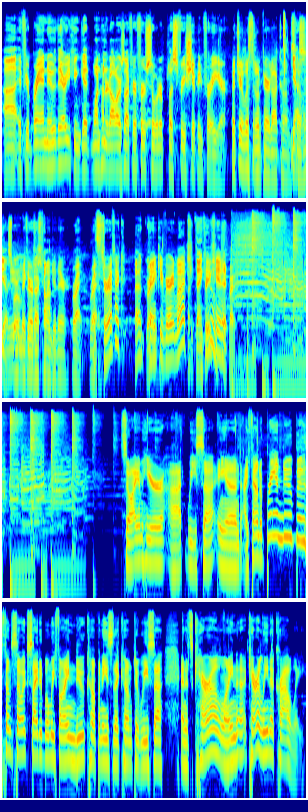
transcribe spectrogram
Uh, if you're brand new there, you can get $100 off your first order plus free shipping for a year. But you're listed on faire.com. Yes, so yes, we're on they can just faire.com. find you there. Right, right. That's terrific. Oh, great. Thank you very much. Thank you. Appreciate it. Right. So I am here at WESA, and I found a brand new booth. I'm so excited when we find new companies that come to WESA, and it's Carolina Carolina Crowley,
